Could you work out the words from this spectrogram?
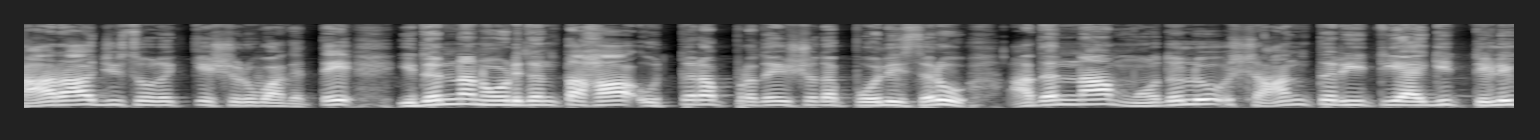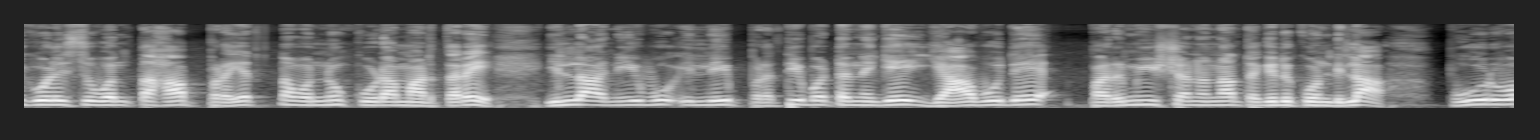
ರಾರಾಜಿಸೋದಕ್ಕೆ ಶುರುವಾಗುತ್ತೆ. ಇದನ್ನು ನೋಡಿದಂತಹ ಉತ್ತರ ಪ್ರದೇಶದ ಪೊಲೀಸರು ಅದನ್ನು ಮೊದಲು ಶಾಂತ ರೀತಿಯಾಗಿ ತಿಳಿಗೊಳಿಸುವಂತಹ ಪ್ರಯತ್ನವನ್ನು ಕೂಡ ಮಾಡ್ತಾರೆ. ಇಲ್ಲ, ನೀವು ಇಲ್ಲಿ ಪ್ರತಿಭಟನೆಗೆ ಯಾವುದೇ ಪರ್ಮಿಷನನ್ನು ತೆಗೆದುಕೊಂಡಿಲ್ಲ. ಪೂರ್ವ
